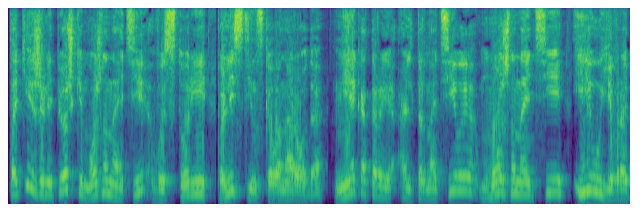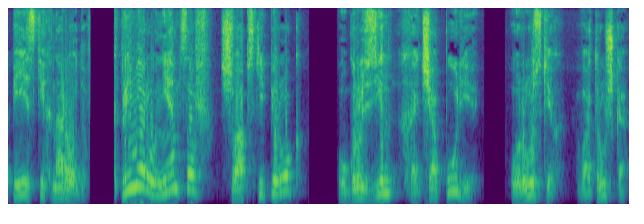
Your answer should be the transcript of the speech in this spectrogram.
Такие же лепешки можно найти в истории палестинского народа. Некоторые альтернативы можно найти и у европейских народов. К примеру, у немцев швабский пирог, у грузин – хачапури, у русских – ватрушка.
